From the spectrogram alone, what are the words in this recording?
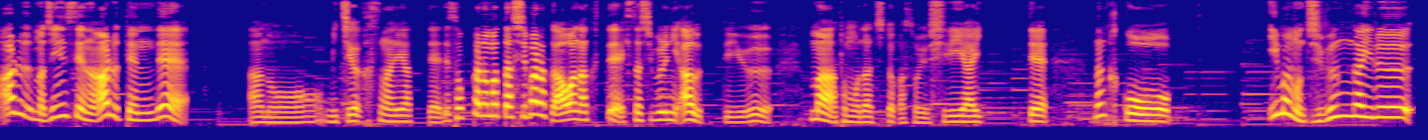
ある、まあ、人生のある点で、あのー、道が重なり合って、で、そこからまたしばらく会わなくて、久しぶりに会うっていう、まあ、友達とかそういう知り合いって、なんかこう、今の自分がいる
